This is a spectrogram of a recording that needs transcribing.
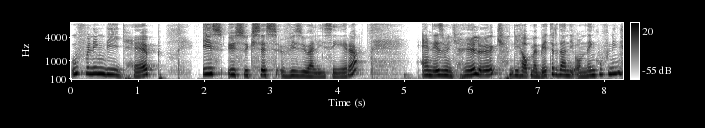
oefening die ik heb is uw succes visualiseren. En deze vind ik heel leuk. Die helpt mij beter dan die omdenkoefening.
